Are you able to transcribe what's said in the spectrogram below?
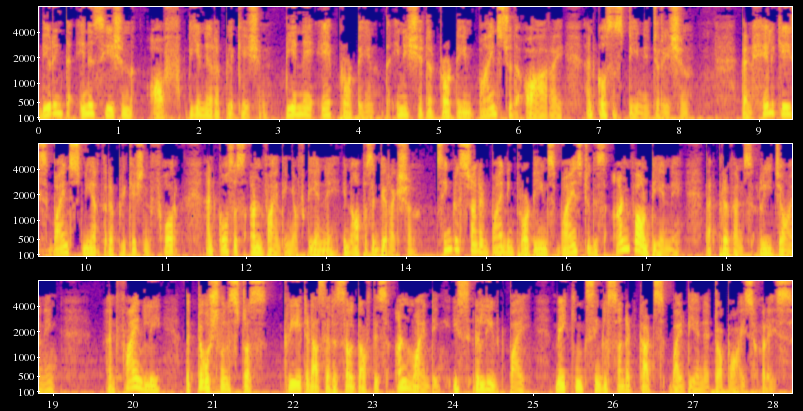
During the initiation of DNA replication, DnaA protein, the initiator protein binds to the ORI and causes denaturation. Then helicase binds near the replication fork and causes unwinding of DNA in opposite direction. Single-stranded binding proteins binds to this unwound DNA that prevents rejoining. And finally, the torsional stress created as a result of this unwinding is relieved by making single-stranded cuts by DNA topoisomerase.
